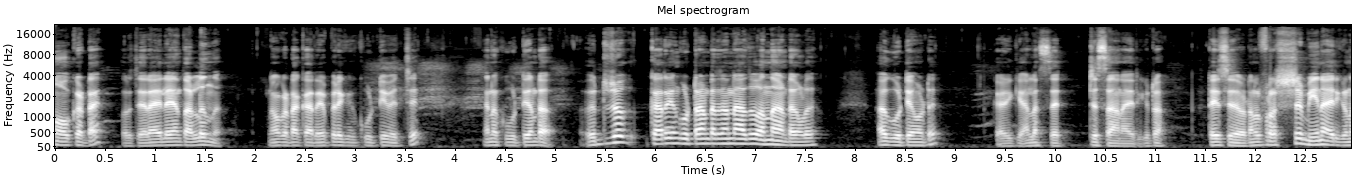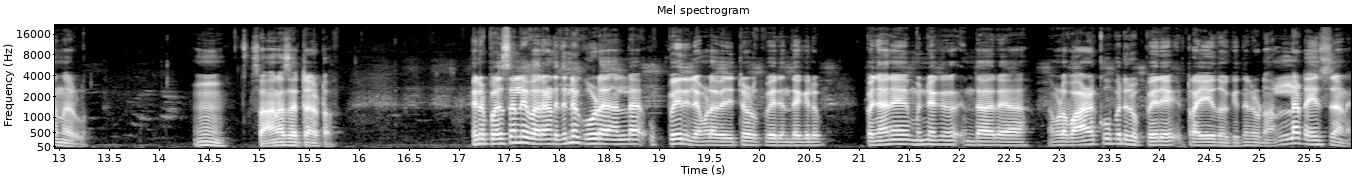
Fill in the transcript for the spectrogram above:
നോക്കട്ടെ. കുറച്ച് നേരം ഞാൻ തള്ളുന്നു നോക്കട്ടെ കറിവേപ്പിലൊക്കെ കൂട്ടി വെച്ച് അങ്ങനെ കൂട്ടിയണ്ട ഒരു കറിയും കൂട്ടാണ്ട് തന്നെ അത് വന്നാണ്ട നമ്മൾ അത് കൂട്ടി അങ്ങോട്ട് കഴിക്കുക നല്ല സെറ്റ് സാധനമായിരിക്കും കേട്ടോ. ടേസ്റ്റ് ചെയ്തോട്ടെ. നല്ല ഫ്രഷ് മീനായിരിക്കണം എന്നേ ഉള്ളൂ. സാധനം സെറ്റാ കേട്ടോ പിന്നെ പേഴ്സണലി പറയുകയാണ് ഇതിന്റെ കൂടെ നല്ല ഉപ്പേരില്ല നമ്മളെ വെജിറ്റബിൾ ഉപ്പേരി എന്തെങ്കിലും? ഇപ്പം ഞാൻ മുന്നൊക്കെ എന്താ പറയുക നമ്മളെ വാഴക്കൂപ്പിന്റെ ഒരു ഉപ്പേരി ട്രൈ ചെയ്ത് നോക്കി. ഇതിന്റെ കൂടെ നല്ല ടേസ്റ്റാണ്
